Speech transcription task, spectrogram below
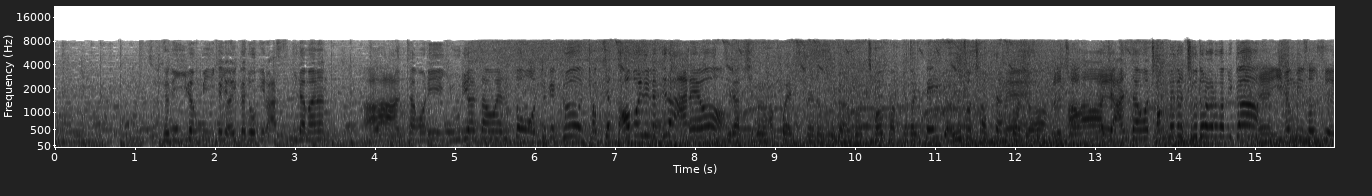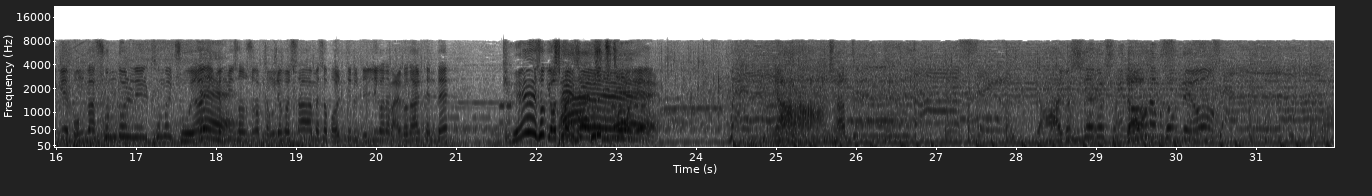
자, 그래도 이병민이니까 여기까지 오긴 왔습니다만은 아, 안상원이 유리한 상황에서 또 어떻게 그 격차 더 벌리는지는 안 해요. 드랍식을 확보했음에도 불구하고 저 병력을 뺄 여유조차 없다는 네. 거죠 그렇죠. 아, 예. 이제 안상원 정면으로 치고 들어가는 겁니까? 네, 이병민 선수에게 뭔가 숨 돌릴 틈을 줘야 네. 이병민 선수가 병력을 쌓으면서 멀티를 늘리거나 말거나 할 텐데 계속 여차에서 자, 그렇죠. 네. 예. 야, 참. 아, 이거 시대 돌풍이 너무나 무서운데요.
